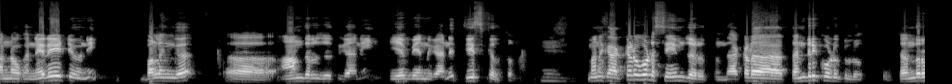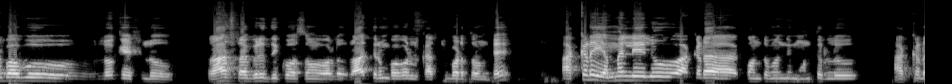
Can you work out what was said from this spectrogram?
అన్న ఒక నెరేటివ్ని బలంగా ఆంధ్రజ్యోతి కానీ ఏబిఎన్ కానీ తీసుకెళ్తున్నారు. ఉమ్, మనకి అక్కడ కూడా సేమ్ జరుగుతుంది. అక్కడ తండ్రి కొడుకులు చంద్రబాబు లోకేష్లు రాష్ట్ర అభివృద్ధి కోసం వాళ్ళు రాత్రి పగళ్ళు కష్టపడుతుంటే అక్కడ ఎమ్మెల్యేలు అక్కడ కొంతమంది మంత్రులు అక్కడ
